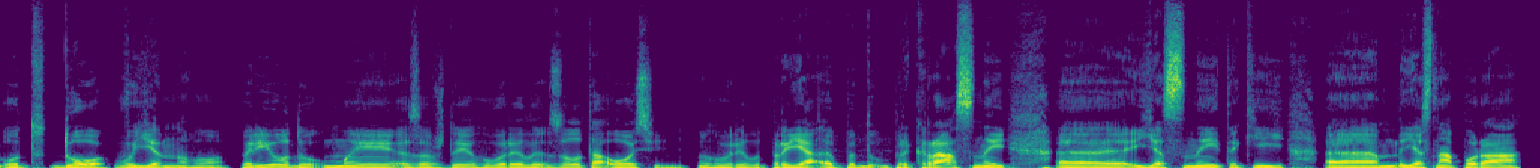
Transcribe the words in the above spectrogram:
от до воєнного періоду, ми завжди говорили золота осінь. Ми говорили прия... прекрасний, ясний такий, ясна пора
